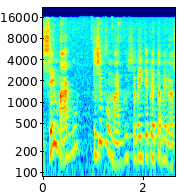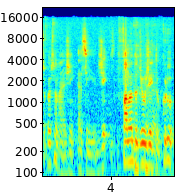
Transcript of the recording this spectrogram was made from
Ser mago se você for um mago, você vai interpretar melhor seu personagem. Assim, de, falando de um jeito cru.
